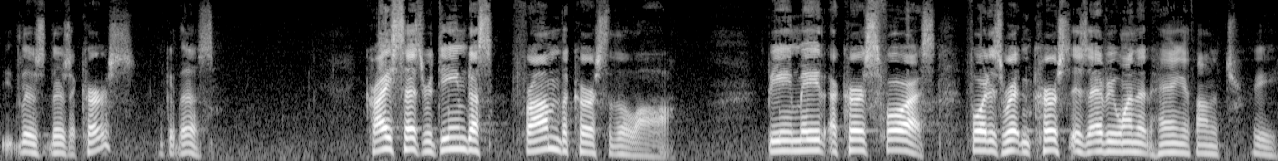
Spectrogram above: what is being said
there's, there's a curse. Look at this. Christ has redeemed us from the curse of the law, being made a curse for us. For it is written, Cursed is everyone that hangeth on a tree.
